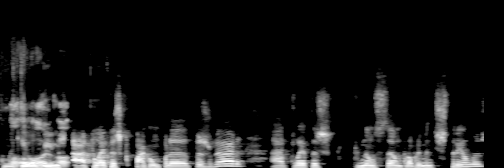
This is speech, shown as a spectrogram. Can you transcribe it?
Como aqui oh, ouvimos, oh, oh. há atletas que pagam para, para jogar, há atletas que não são propriamente estrelas,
